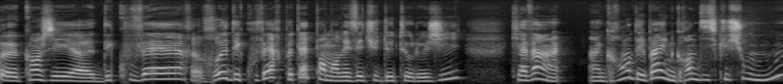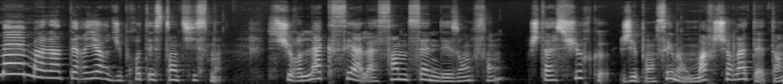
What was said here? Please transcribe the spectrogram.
euh, quand j'ai euh, découvert, redécouvert, peut-être pendant les études de théologie, qu'il y avait un, grand débat, une grande discussion, même à l'intérieur du protestantisme, sur l'accès à la Sainte Seine des enfants, je t'assure que j'ai pensé, mais on marche sur la tête. Hein.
